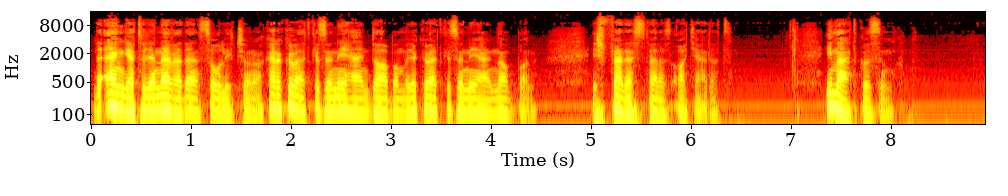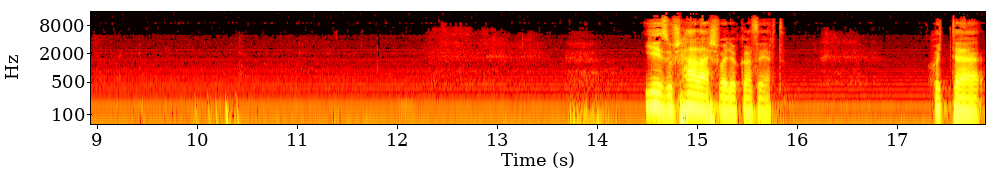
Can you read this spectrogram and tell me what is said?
De enged, hogy a neveden szólítson, akár a következő néhány dalban, vagy a következő néhány napban. És fedezd fel az atyádat. Imádkozzunk. Jézus, hálás vagyok azért, hogy te,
